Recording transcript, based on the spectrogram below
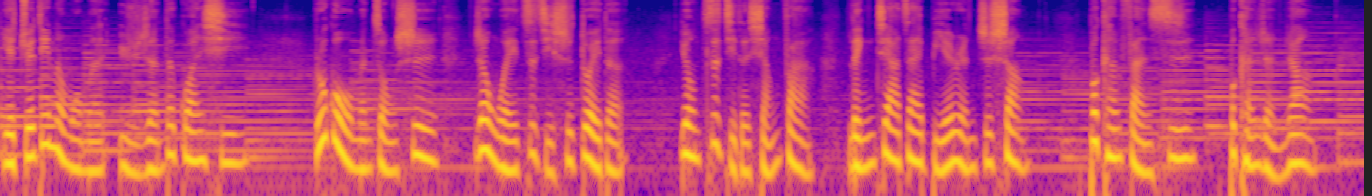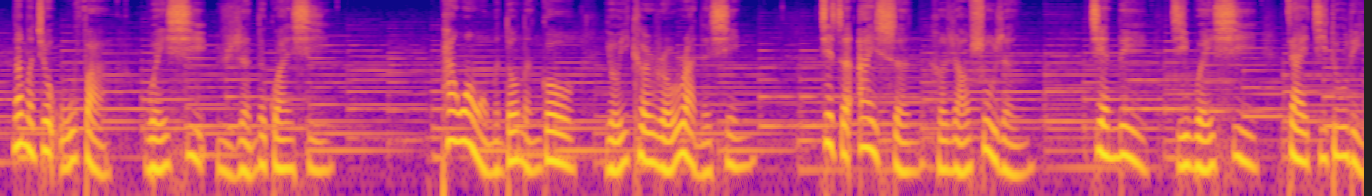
也决定了我们与人的关系。如果我们总是认为自己是对的，用自己的想法凌驾在别人之上，不肯反思，不肯忍让，那么就无法维系与人的关系。盼望我们都能够有一颗柔软的心，借着爱神和饶恕人，建立及维系在基督里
